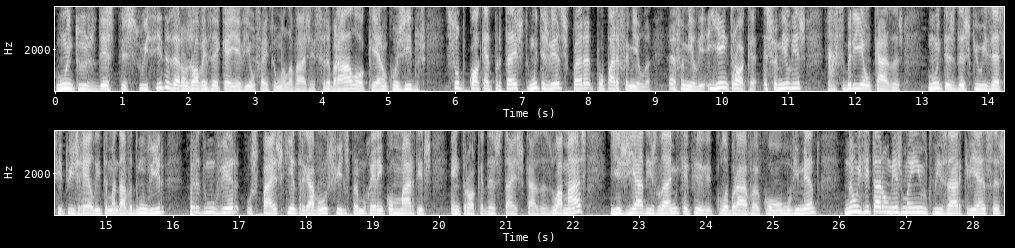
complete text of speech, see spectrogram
Muitos destes suicidas eram jovens a quem haviam feito uma lavagem cerebral ou que eram coagidos sob qualquer pretexto, muitas vezes para poupar a família, a família. E em troca, as famílias receberiam casas, muitas das que o exército israelita mandava demolir, para demover os pais que entregavam os filhos para morrerem como mártires em troca das tais casas. O Hamas e a Jihad Islâmica, que colaborava com o movimento, não hesitaram mesmo em utilizar crianças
